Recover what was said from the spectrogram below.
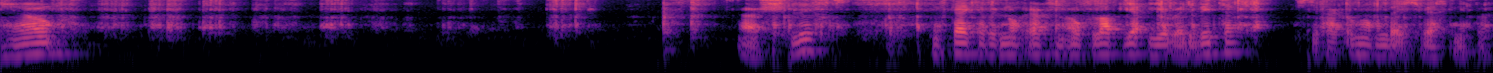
Zo. Alsjeblieft. Even kijken, heb ik nog ergens een overlap? Ja, hier bij de witte. Dus die ga ik ook nog een beetje wegknippen.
